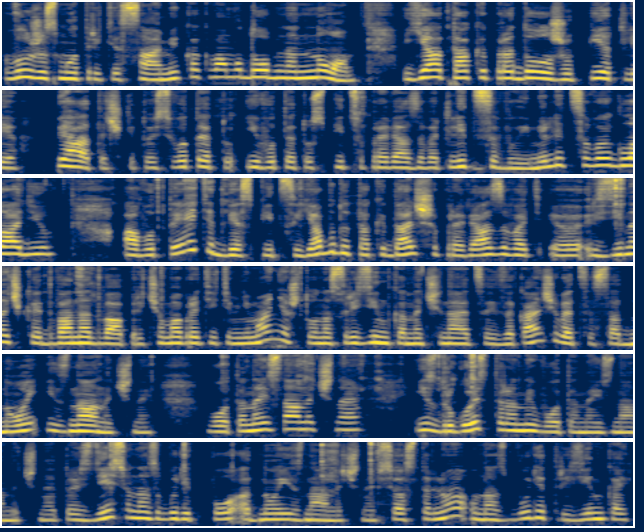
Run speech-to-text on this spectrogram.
Вы уже смотрите сами, как вам удобно, но я так и продолжу петли пяточки, то есть вот эту и вот эту спицу провязывать лицевыми, лицевой гладью. А вот эти две спицы я буду так и дальше провязывать э, резиночкой 2 на 2. Причем обратите внимание, что у нас резинка начинается и заканчивается с одной изнаночной. Вот она изнаночная. И с другой стороны вот она изнаночная. То есть здесь у нас будет по одной изнаночной. Все остальное у нас будет резинкой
